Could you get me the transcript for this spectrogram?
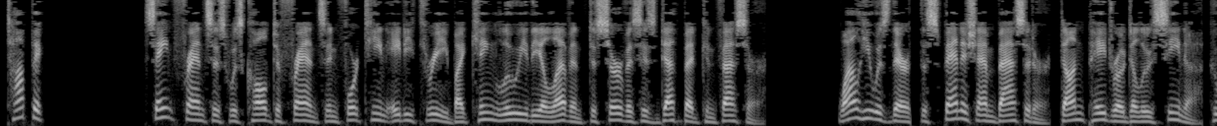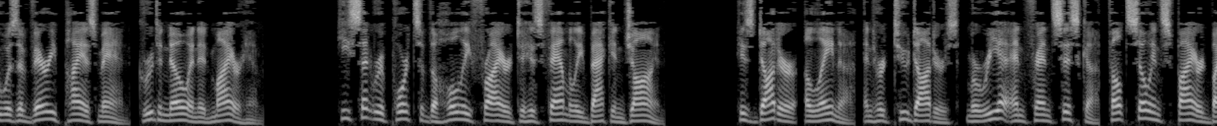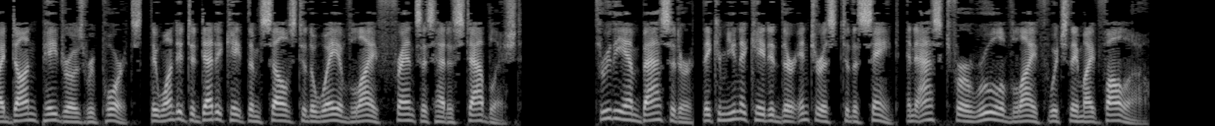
Topic: Saint Francis was called to France in 1483 by King Louis XI to serve as his deathbed confessor. While he was there, the Spanish ambassador, Don Pedro de Lucena, who was a very pious man, grew to know and admire him. He sent reports of the holy friar to his family back in Jaen. His daughter, Elena, and her two daughters, Maria and Francisca, felt so inspired by Don Pedro's reports, they wanted to dedicate themselves to the way of life Francis had established. Through the ambassador, they communicated their interest to the saint, and asked for a rule of life which they might follow.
